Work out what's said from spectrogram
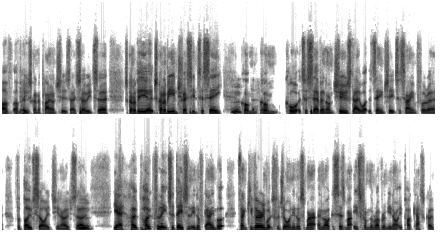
of, of yeah. who's going to play on Tuesday. So it's uh, it's going to be uh, it's going to be interesting to see mm, come definitely. come quarter to seven on Tuesday what the team sheets are saying for uh, for both sides. You know, so mm. yeah, hope, hopefully it's a decent enough game. But thank you very much for joining us, Matt. And like I says, Matt is from the Rotherham United podcast. Go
